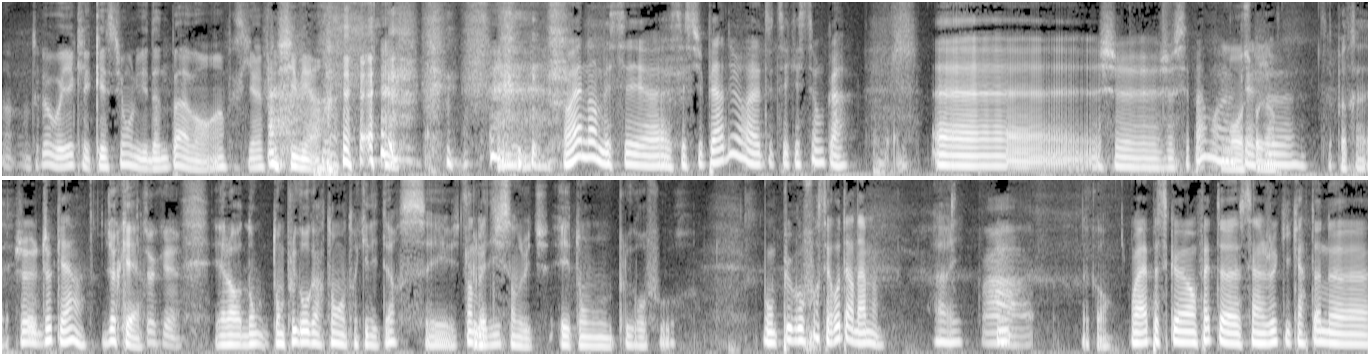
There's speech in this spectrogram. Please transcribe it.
En tout cas, vous voyez que les questions, on lui donne pas avant, hein, parce qu'il réfléchit bien. Ouais, non, mais c'est euh, c'est super dur, euh, toutes ces questions, quoi. Euh, je, je sais pas, moi. Bon, c'est pas grave. jeu- C'est pas très... Je- Joker. Joker. Joker. Et alors, donc, ton plus gros carton en tant qu'éditeur, c'est, tu l'as Sandwich. dit, Sandwich. Et ton plus gros four? Mon plus gros four, c'est Rotterdam. Ah oui, Ah, d'accord. Ouais, parce que en fait, euh, c'est un jeu qui cartonne euh,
